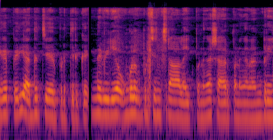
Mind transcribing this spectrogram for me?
மிகப்பெரிய அதிர்ச்சி ஏற்படுத்தியிருக்கு. இந்த வீடியோ உங்களுக்கு பிடிச்சிருந்துச்சுன்னா லைக் பண்ணுங்கள் ஷேர் பண்ணுங்கள் நன்றி.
